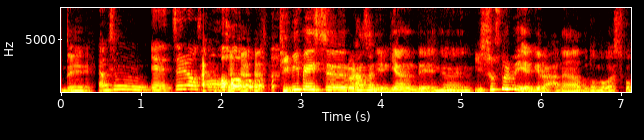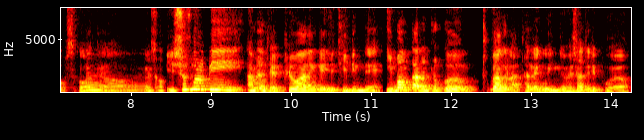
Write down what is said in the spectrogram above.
네. 양심에 찔려서 DB 베이스를 항상 얘기하는 데에는 음. 이 수술비 얘기를 안 하고 넘어갈 수가 없을 것 같아요. 음. 그래서 이 수술비 하면 대표하는 게 이제 DB인데 이번 달은 조금 두각을 나타내고 있는 회사들이 보여요.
